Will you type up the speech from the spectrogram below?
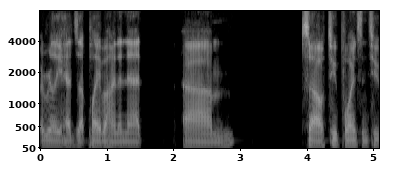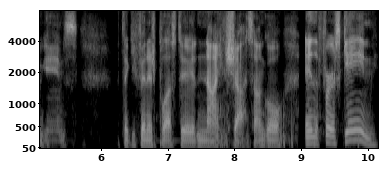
a really heads up play behind the net. Um, so two points in two games. I think he finished plus two. He had nine shots on goal. In the first game,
